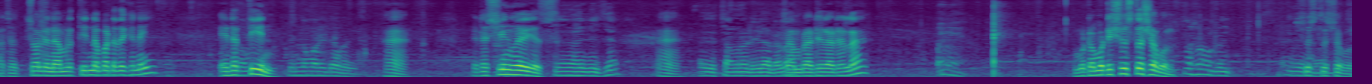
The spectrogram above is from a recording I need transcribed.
আচ্ছা চলেন আমরা তিন নাম্বারটা দেখে নেই। এটা তিন হ্যাঁ। এটা সিং হয়ে গেছে। হয়ে গেছে। হ্যাঁ। এই চামড়া ঢিলা ঢালা। চামড়া ঢেলা ঢালা। মোটামুটি সুস্থ সবল। সুস্থ সবল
